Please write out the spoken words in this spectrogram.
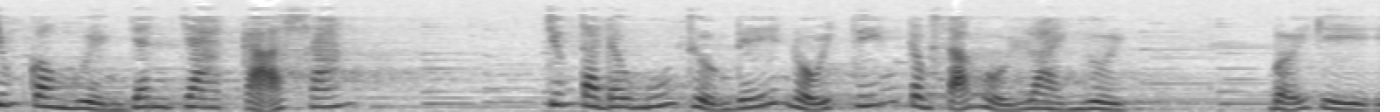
chúng con nguyện danh cha cả sáng. Chúng ta đâu muốn Thượng Đế nổi tiếng trong xã hội loài người, bởi vì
